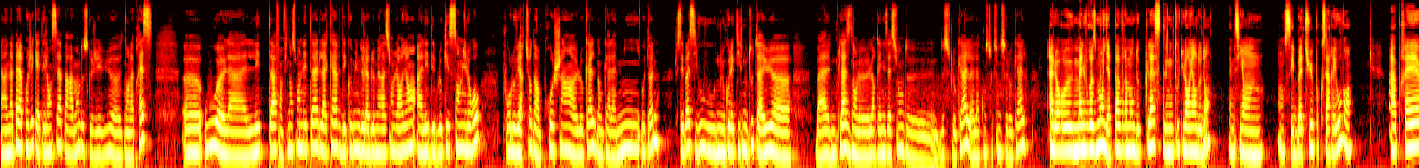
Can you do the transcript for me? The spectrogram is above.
un appel à projet qui a été lancé apparemment de ce que j'ai vu dans la presse. Euh, où euh, l'État, enfin financement de l'État, de la CAF, des communes de l'agglomération de Lorient allait débloquer 100 000 euros pour l'ouverture d'un prochain euh, local, donc à la mi-automne. Je ne sais pas si vous, le collectif Nous Toutes, a eu bah, une place dans l'organisation de, ce local, la construction de ce local. Alors malheureusement, il n'y a pas vraiment de place de Nous Toutes Lorient dedans, même si on, on s'est battu pour que ça réouvre. Après,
